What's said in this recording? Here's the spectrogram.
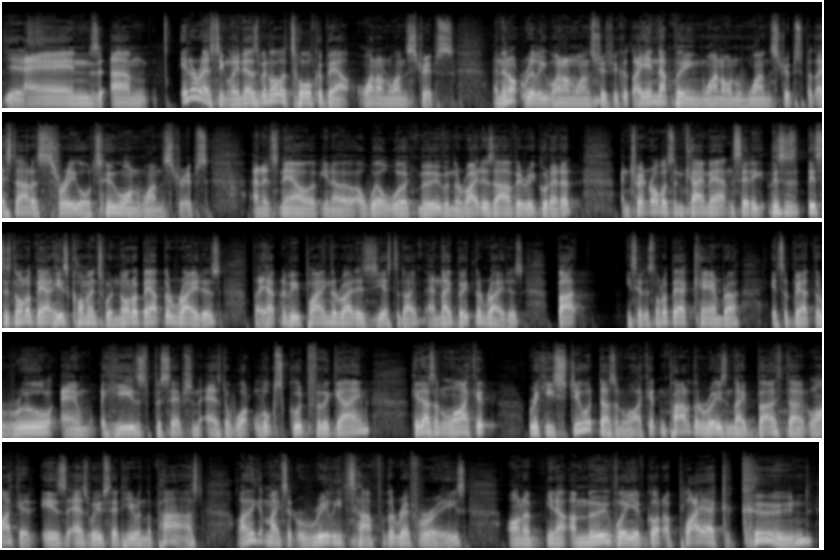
Yes. And um, interestingly, there's been a lot of talk about one-on-one strips, and they're not really one-on-one strips because they end up being one-on-one strips, but they start as three or two-on-one strips, and it's now you know a well-worked move, and the Raiders are very good at it. And Trent Robinson came out and said this is this is not about his comments were not about the Raiders. They happened to be playing the Raiders yesterday, and they beat the Raiders, but. He said it's not about Canberra, it's about the rule and his perception as to what looks good for the game. He doesn't like it. Ricky Stewart doesn't like it, and part of the reason they both don't like it is, as we've said here in the past, I think it makes it really tough for the referees on a you know a move where you've got a player cocooned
